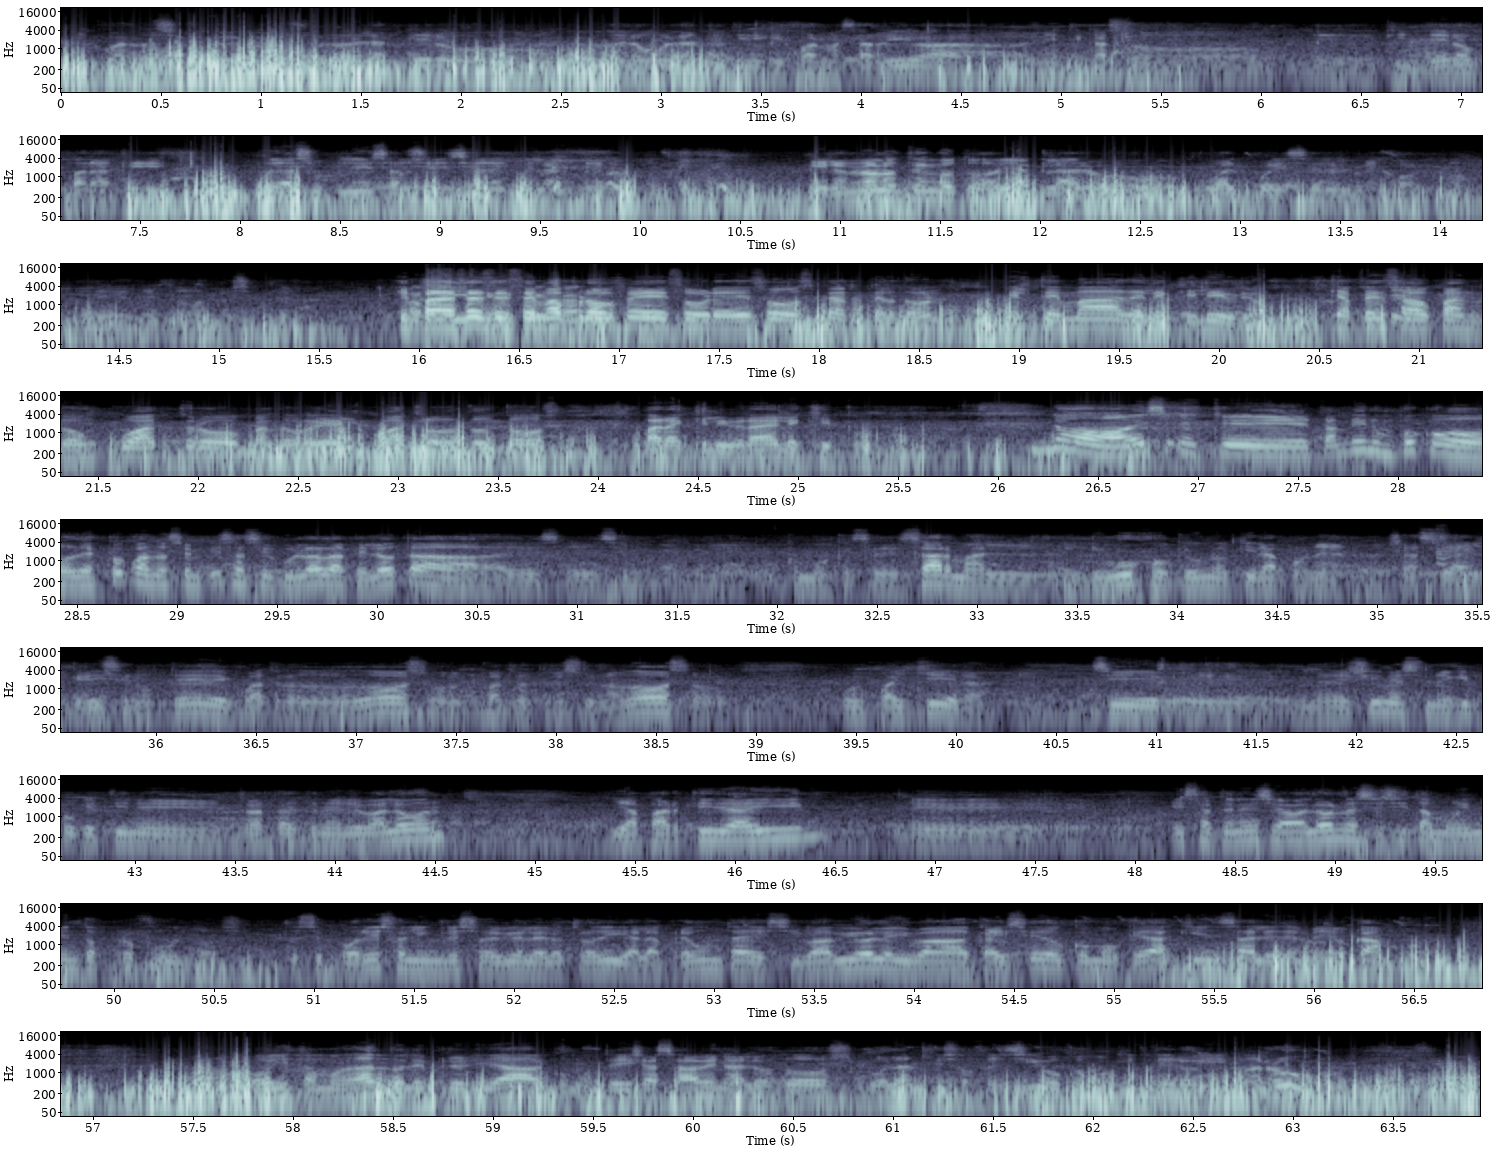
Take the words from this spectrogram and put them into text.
y cuando se juegue con un solo delantero, uno de los volantes tiene que jugar más arriba, en este caso eh, Quintero, para que pueda suplir esa ausencia del delantero. Pero no lo tengo todavía claro cuál puede ser el mejor ¿no? de, de todos los sistemas. Y Ah, para sí, ese sistema, profe, sobre eso, Oscar, perdón, el tema del equilibrio. ¿Qué ha pensado cuando un 4, cuando ve el 4-2-2 para equilibrar el equipo? No, es, es que también un poco después cuando se empieza a circular la pelota, es, es, como que se desarma el, dibujo que uno quiera poner, ya sea el que dicen ustedes, 4-2-2 o el 4-3-1-2 o, o cualquiera. Sí, eh, Medellín es un equipo que tiene, trata de tener el balón y a partir de ahí eh, esa tenencia de balón necesita movimientos profundos. Entonces por eso el ingreso de Viola el otro día. La pregunta es si va Viola y va Caicedo, ¿cómo quedás? ¿Quién sale del mediocampo? Hoy estamos dándole prioridad, como ustedes ya saben, a los dos volantes ofensivos como Quintero y Marrugo.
